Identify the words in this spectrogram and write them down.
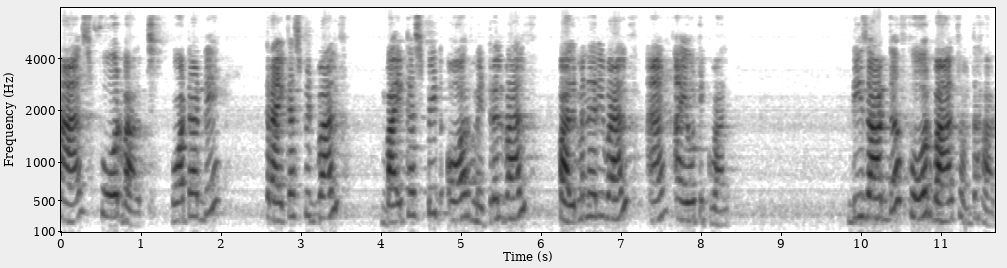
has four valves. What are they? Tricuspid valve, bicuspid or mitral valve, pulmonary valve and aortic valve. These are the four valves of the heart.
